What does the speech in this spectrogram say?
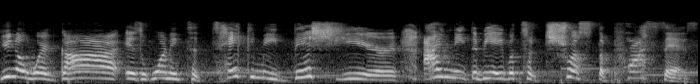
you know, where God is wanting to take me this year, I need to be able to trust the process.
